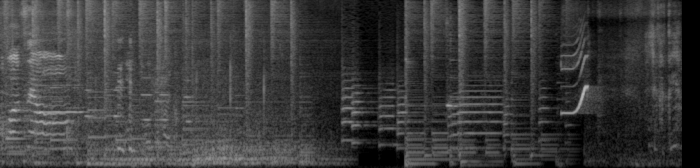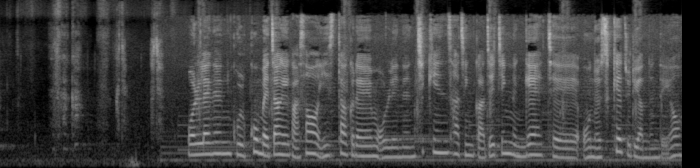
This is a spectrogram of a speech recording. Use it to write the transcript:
수고하세요. 원래는 골코 매장에 가서 인스타그램 올리는 치킨 사진까지 찍는 게 제 오늘 스케줄이었는데요.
